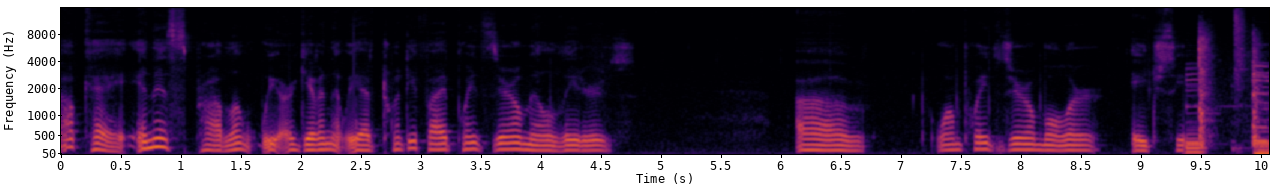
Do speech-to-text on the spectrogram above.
Okay, in this problem, we are given that we have 25.0 milliliters of 1.0 molar HCl.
